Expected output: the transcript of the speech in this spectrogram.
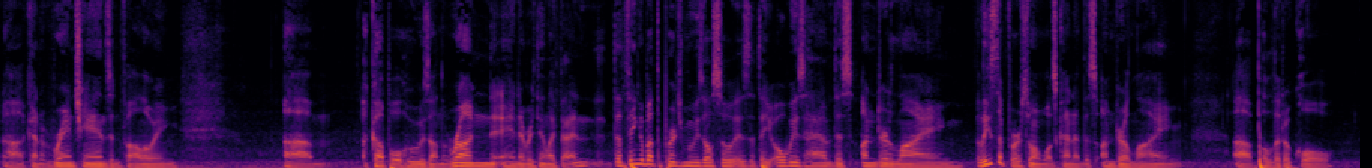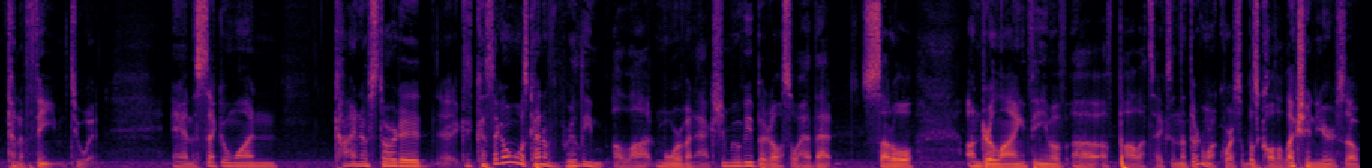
uh, kind of ranch hands and following um, a couple who is on the run and everything like that. And the thing about the Purge movies also is that they always have this underlying, at least the first one was kind of this underlying uh, political kind of theme to it. And the second one kind of started, because the second one was kind of really a lot more of an action movie, but it also had that subtle underlying theme of uh, of politics. And the third one, of course, was called Election Year, so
